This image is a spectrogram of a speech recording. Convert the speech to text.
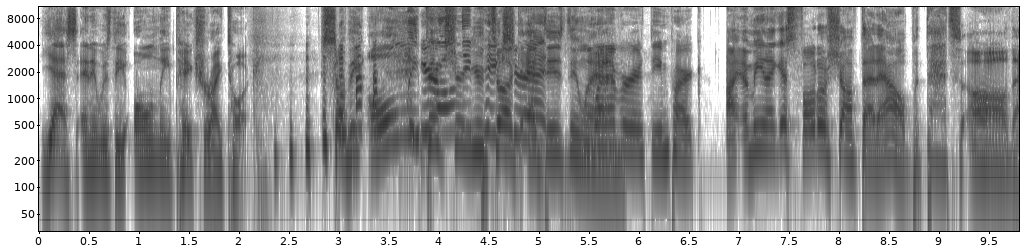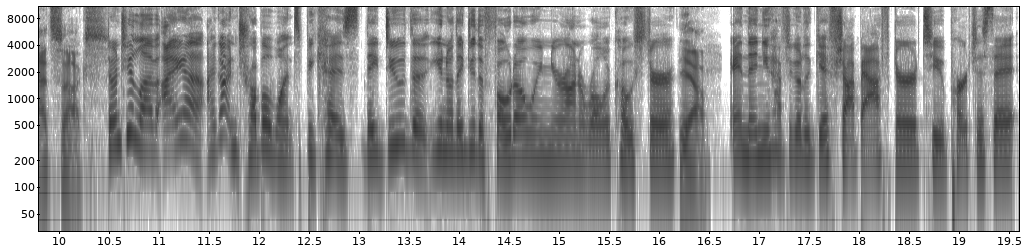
yes, and it was the only picture I took. So the only picture only you took picture at, Disneyland. Whatever theme park. I, I mean, I guess Photoshop that out, but that's oh, that sucks. Don't you love? I uh, I got in trouble once because they do the you know they do the photo when you're on a roller coaster. Yeah. and then you have to go to the gift shop after to purchase it.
